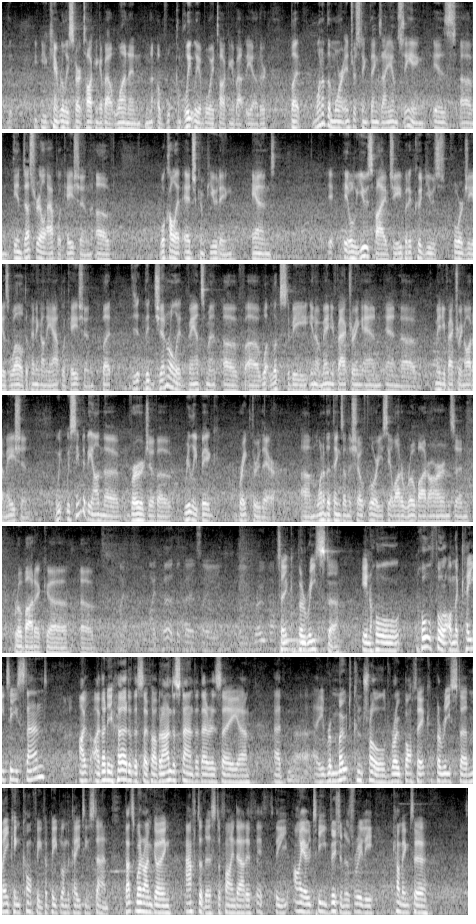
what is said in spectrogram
you can't really start talking about one and av- completely avoid talking about the other. But one of the more interesting things I am seeing is um, the industrial application of, we'll call it edge computing, and it, it'll use 5G, but it could use 4G as well, depending on the application. But the general advancement of uh, what looks to be, you know, manufacturing and and uh, manufacturing automation, we, we seem to be on the verge of a really big breakthrough there. Um, one of the things on the show floor, you see a lot of robot arms and robotic. Uh, uh I've, I've, heard that there's a robotic barista in Hall Hall Four on the KT stand I've, I've only heard of this so far, but I understand that there is a, um, a, a remote controlled robotic barista making coffee for people on the KT stand. That's where I'm going after this to find out if, if the IoT vision is really coming to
